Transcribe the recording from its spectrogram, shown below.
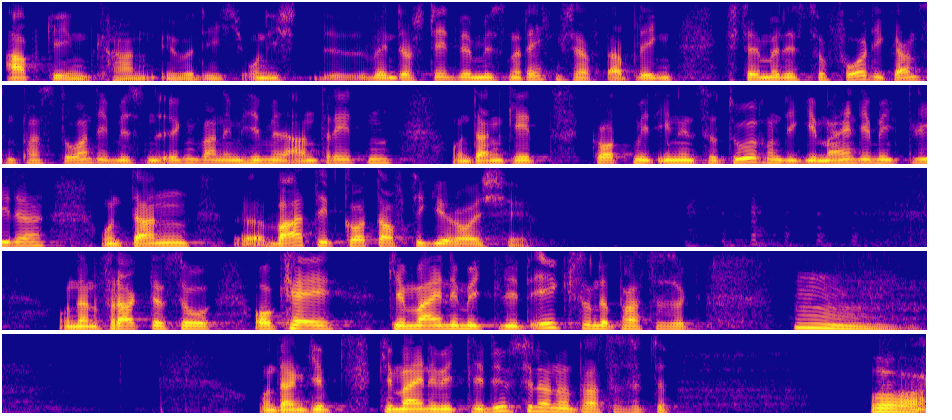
abgeben kann über dich. Und ich, wenn da steht, wir müssen Rechenschaft ablegen, ich stelle mir das so vor, die ganzen Pastoren, die müssen irgendwann im Himmel antreten und dann geht Gott mit ihnen so durch und die Gemeindemitglieder und dann äh, wartet Gott auf die Geräusche. Und dann fragt er so, okay, Gemeindemitglied X und der Pastor sagt, hm, Und dann gibt es Gemeindemitglied Y und der Pastor sagt so, oh.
